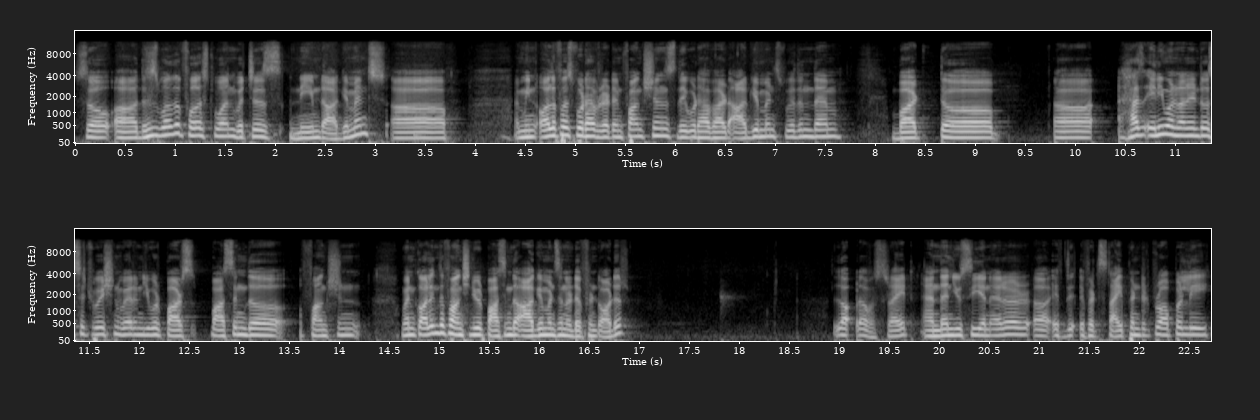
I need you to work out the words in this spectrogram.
So uh, this is one of the first one, which is named arguments. Uh, I mean, all of us would have written functions. They would have had arguments within them. But uh, has anyone run into a situation wherein you were passing the function when calling the function, you're passing the arguments in a different order. Us, right? And then you see an error uh, if, if it's type hinted properly.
